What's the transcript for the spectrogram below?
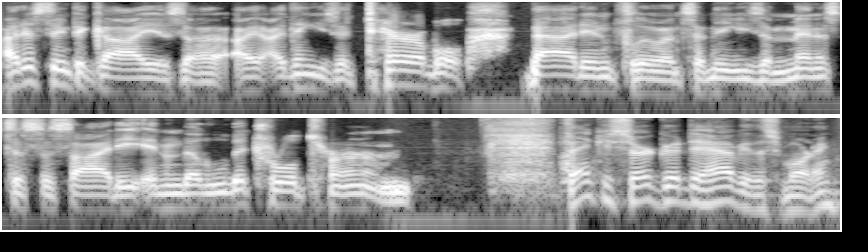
I just think the guy is a, I, I think he's a terrible, bad influence. I think he's a menace to society in the literal term. Thank you, sir. Good to have you this morning.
